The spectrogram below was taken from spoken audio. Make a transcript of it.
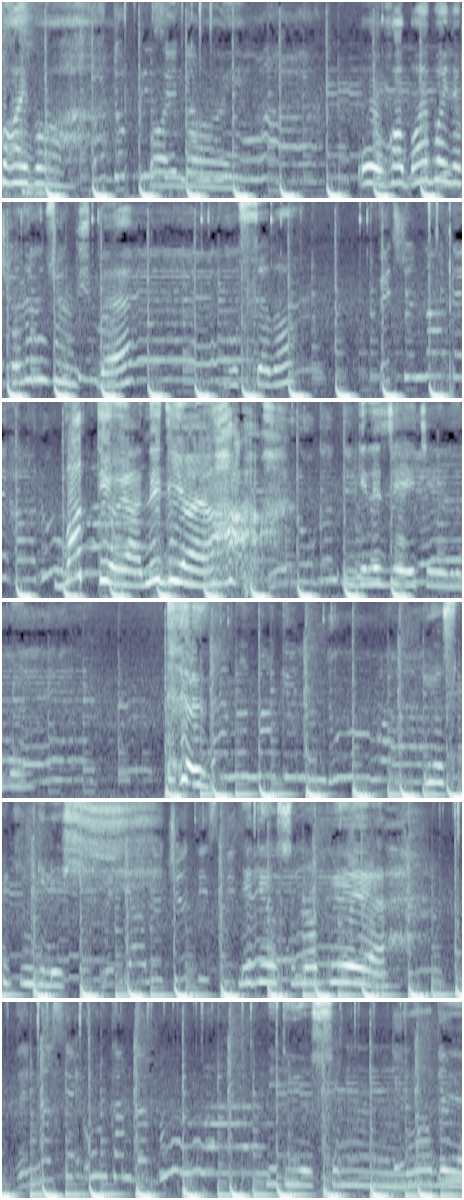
Bay bay. Bay bay. Oha bay bay ne kadar uzunmuş be. Rusya'da. What diyor ya ne diyor ya. İngilizceye çevirdi bu. you speak English. Ne diyorsun abi? Ne diyorsun abi?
